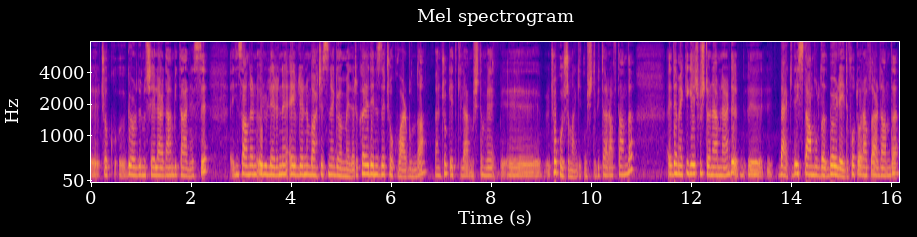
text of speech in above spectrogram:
e, çok gördüğümüz şeylerden bir tanesi insanların ölülerini evlerinin bahçesine gömmeleri. Karadeniz'de çok var bundan. Ben çok etkilenmiştim ve e, çok hoşuma gitmişti bir taraftan da. E, demek ki geçmiş dönemlerde e, belki de İstanbul'da böyleydi. Fotoğraflardan da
